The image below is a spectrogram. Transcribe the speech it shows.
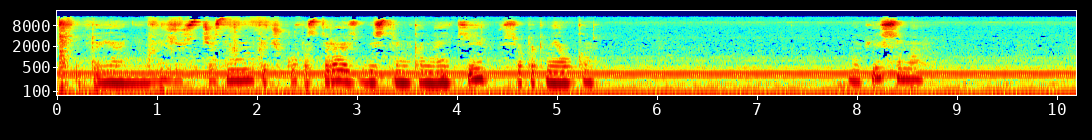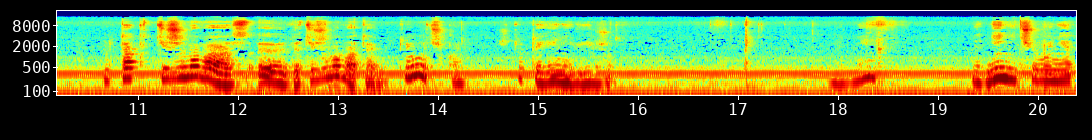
Что-то я не вижу. Сейчас минуточку постараюсь быстренько найти. Все так мелко написано. Ну, так тяжеловато, это тяжеловатая бутылочка. Что-то я не вижу. На дне, на дне ничего нет.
